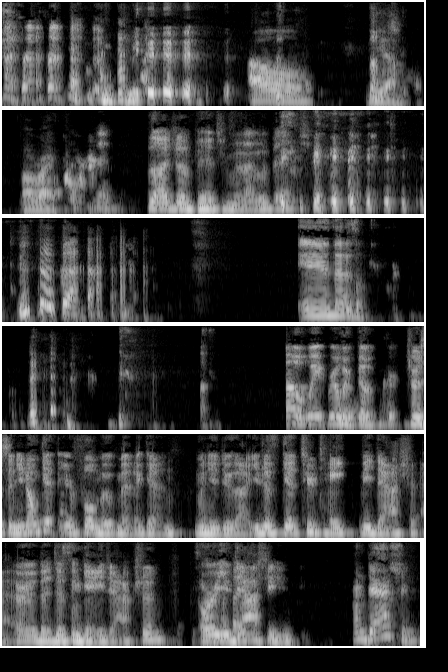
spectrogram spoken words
Oh, yeah. All right. Such a bitch Son of a move. bitch. and that is all. Oh wait, real quick though, Tristan, you don't get your full movement again when you do that. You just get to take the dash or the disengage action, or are you dashing? I'm dashing.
